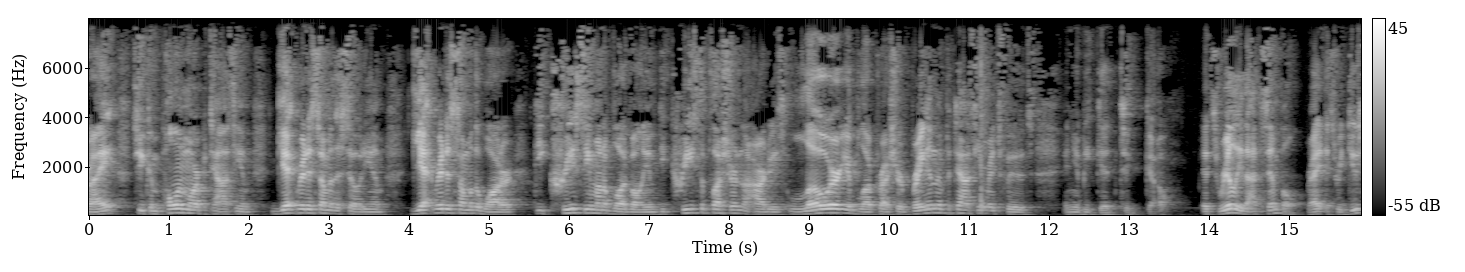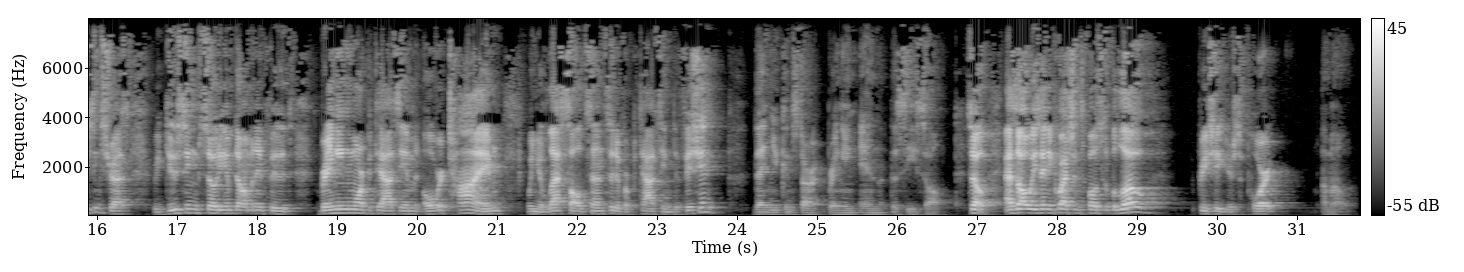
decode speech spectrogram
right? So you can pull in more potassium, get rid of some of the sodium, get rid of some of the water, decrease the amount of blood volume, decrease the pressure in the arteries, lower your blood pressure, bring in the potassium rich foods, and you'll be good to go. It's really that simple, right? It's reducing stress, reducing sodium dominant foods, bringing more potassium and over time, when you're less salt sensitive or potassium deficient, then you can start bringing in the sea salt. So as always, any questions posted below. Appreciate your support. I'm out.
